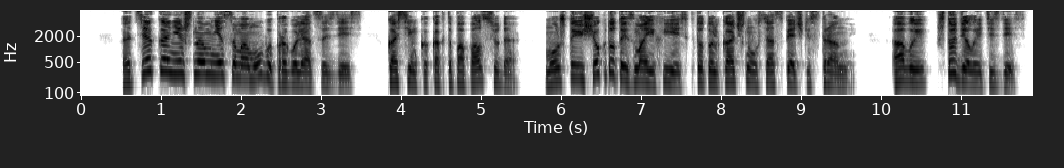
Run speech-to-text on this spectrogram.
Хотя, конечно, мне самому бы прогуляться здесь. Косимка как-то попал сюда. Может, и еще кто-то из моих есть, кто только очнулся от спячки странной. А вы что делаете здесь?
